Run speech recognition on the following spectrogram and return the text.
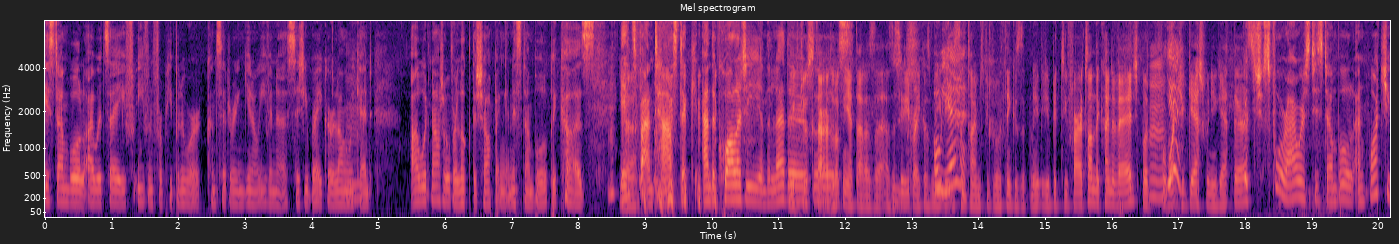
Istanbul, I would say, for even for people who are considering, you know, even a city break or a long Mm. weekend, I would not overlook the shopping in Istanbul because Yeah. it's fantastic and the quality and the leather. We've just started looking at that as a, as a city break because Oh, yeah. sometimes people would think is it maybe a bit too far. It's on the kind of edge, but Mm. for what you get when you get there, It's just four hours to Istanbul, and what you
